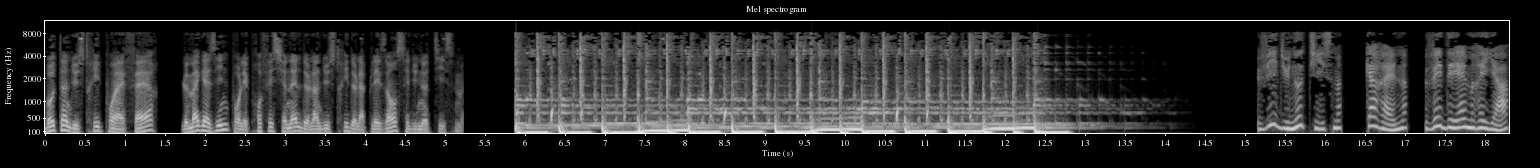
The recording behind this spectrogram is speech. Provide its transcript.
Boatindustrie.fr, le magazine pour les professionnels de l'industrie de la plaisance et du nautisme. Vie du nautisme, Karen, VDM Reya,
